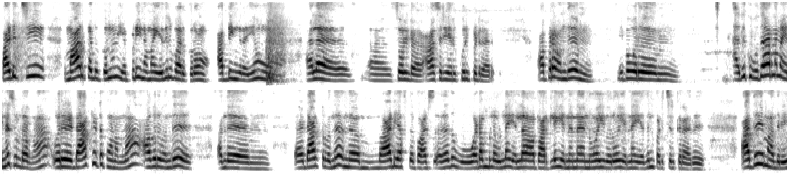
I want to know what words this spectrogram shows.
படிச்சு மார்க் எடுக்கணும்னு எப்படி நம்ம எதிர்பார்க்கிறோம் அப்படிங்கிறதையும் அதில் ஆஹ் சொல்றார் ஆசிரியர் குறிப்பிடுறாரு. அப்புறம் வந்து இப்போ ஒரு அதுக்கு உதாரணமா என்ன சொல்றாருன்னா ஒரு டாக்டர்கிட்ட போனோம்னா அவர் வந்து அந்த டாக்டர் வந்து அந்த பாடி ஆஃப் த பார்ட்ஸ் அதாவது உடம்புல உள்ள எல்லா பார்ட்லயும் என்னென்ன நோய் வரும் என்ன ஏதுன்னு படிச்சிருக்கிறாரு. அதே மாதிரி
